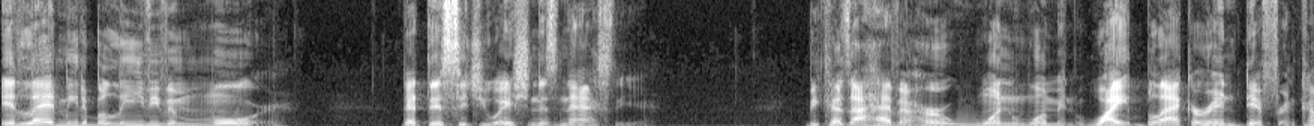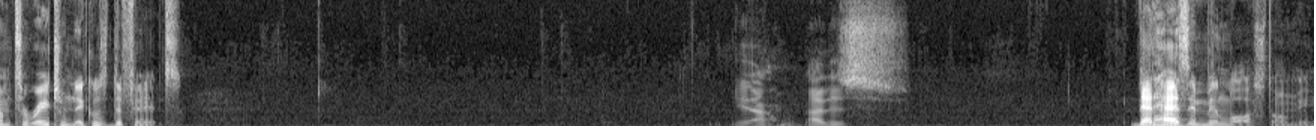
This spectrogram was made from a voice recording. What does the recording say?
it led me to believe even more that this situation is nastier. Because I haven't heard one woman, white, black, or indifferent, come to Rachel Nichols' defense. Yeah, that is. That hasn't been lost on me.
